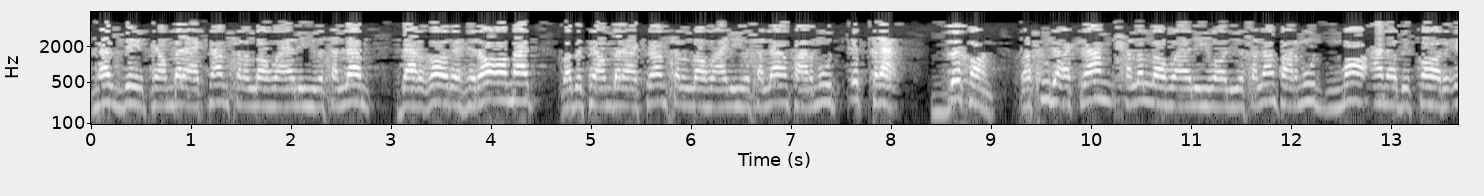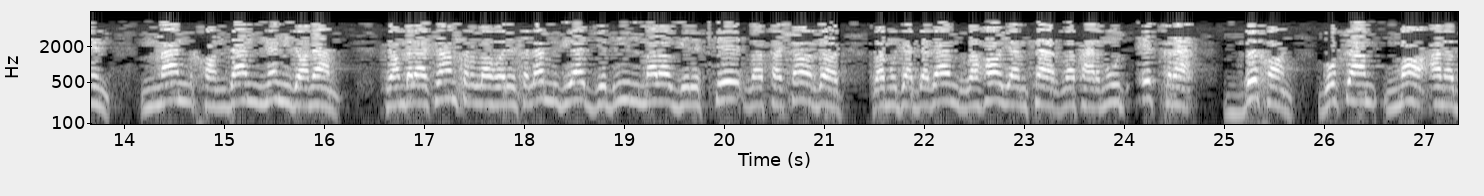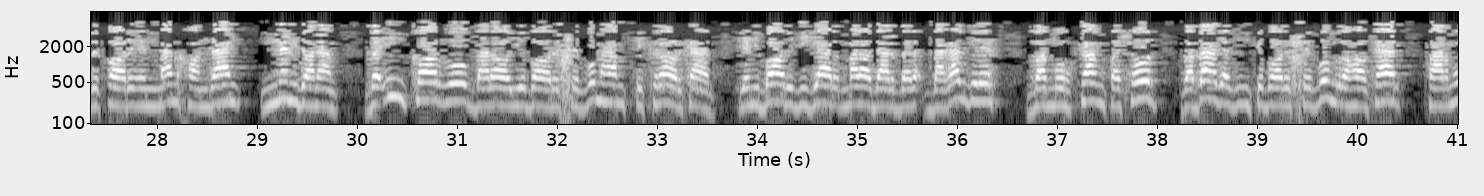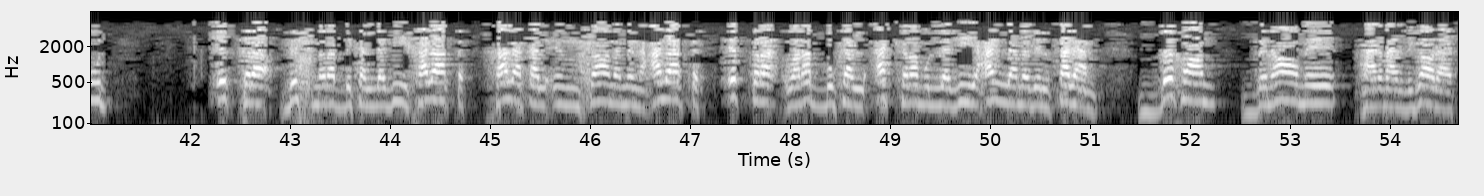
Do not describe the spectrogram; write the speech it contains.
نزد پیامبر اکرم صلی الله علیه و سلم در غار هرا آمد و به پیامبر اکرم صلی الله علیه و سلم فرمود اقرا بخوان. رسول اکرم صلی الله علیه و آله و سلم فرمود ما انا بقارئ من خواندن نمی‌دانم. پیامبر اکرم صلی الله علیه وسلم می‌گوید جبریل مرا گرفته و فشار داد و مجددا رهایم کرد و فرمود اقرا بخوان. گفتم ما انا بقارئ من خواندن نمی‌دانم. و این کار رو برای بار سوم هم تکرار کرد. یعنی بار دیگر مرا در بغل گرفت و محکم فشرد و بعد از اینکه بار سوم رها کرد فرمود اقرأ باسم ربك الذي خلق خلق الانسان من علق اقرأ وربك الاكرم الذي علم بالقلم. بخوان به نام پروردگارت.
